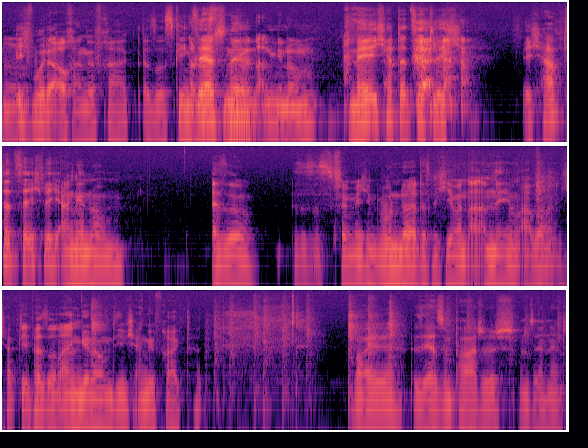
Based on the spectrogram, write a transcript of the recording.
Ja. ich wurde auch angefragt. Also es ging Aber sehr du hast schnell. niemanden angenommen. Nee, ich habe tatsächlich, ich habe tatsächlich angenommen. Also, es ist für mich ein Wunder, dass mich jemand annimmt, aber ich habe die Person angenommen, die mich angefragt hat. Weil sehr sympathisch und sehr nett.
